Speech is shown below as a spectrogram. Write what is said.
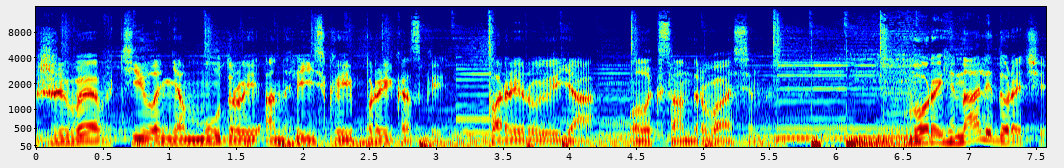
Живе втілення мудрої англійської приказки, парирую я, Олександр Васін. В оригіналі, до речі,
